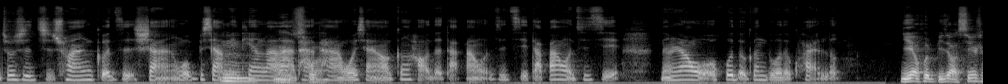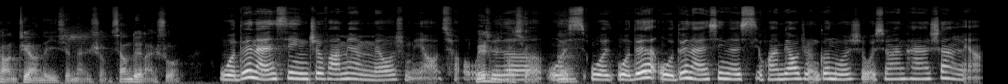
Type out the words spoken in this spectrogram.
就是只穿格子衫，我不想每天邋邋遢遢，我想要更好的打扮我自己，打扮我自己能让我获得更多的快乐。你也会比较欣赏这样的一些男生，相对来说，我对男性这方面没有什么要求。我觉得我我我对我对男性的喜欢标准更多是我希望他善良。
